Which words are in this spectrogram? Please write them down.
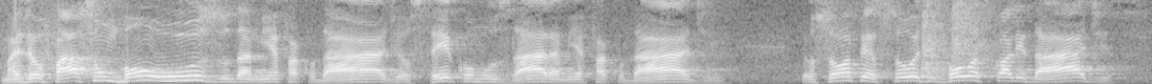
mas eu faço um bom uso da minha faculdade, eu sei como usar a minha faculdade, eu sou uma pessoa de boas qualidades,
